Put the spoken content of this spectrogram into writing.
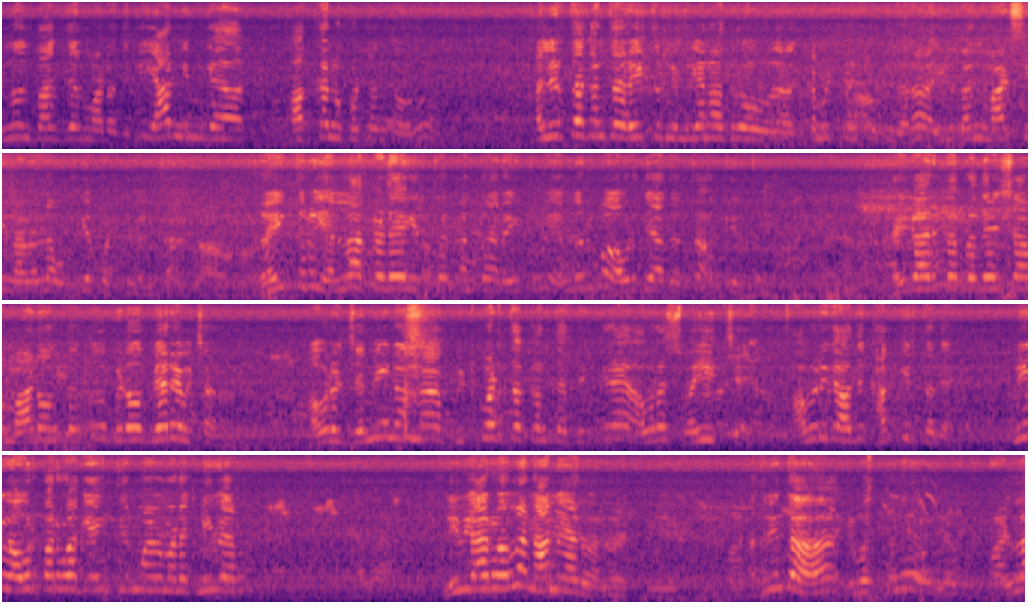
ಇನ್ನೊಂದು ಭಾಗದಲ್ಲಿ ಮಾಡೋದಕ್ಕೆ ಯಾರು ನಿಮಗೆ ಹಕ್ಕನ್ನು ಕೊಟ್ಟಂಥವ್ರು ಅಲ್ಲಿರ್ತಕ್ಕಂಥ ರೈತರು ನಿಮ್ಗೇನಾದರೂ ಕಮಿಟ್ಮೆಂಟ್ ಕೊಟ್ಟಿದ್ದಾರಾ? ಇಲ್ಲಿ ಬಂದು ಮಾಡಿಸಿ, ನಾವೆಲ್ಲ ಒಪ್ಪಿಗೆ ಕೊಡ್ತೀವಿ ಅಂತ. ರೈತರು ಎಲ್ಲ ಕಡೆ ಇರ್ತಕ್ಕಂಥ ರೈತರು ಎಲ್ಲರಿಗೂ ಅವ್ರದ್ದೇ ಆದಂಥ ಹಕ್ಕಿರ್ತದೆ ಕೈಗಾರಿಕಾ ಪ್ರದೇಶ ಮಾಡುವಂಥದ್ದು ಬಿಡೋದು ಬೇರೆ ವಿಚಾರ. ಅವರ ಜಮೀನನ್ನು ಬಿಟ್ಕೊಡ್ತಕ್ಕಂಥದ್ದಕ್ಕೆ ಅವರ ಸ್ವಇಚ್ಛೆ ಅವರಿಗೆ ಅದಕ್ಕೆ ಹಕ್ಕಿರ್ತದೆ ನೀವು ಅವ್ರ ಪರವಾಗಿ ಹೆಂಗೆ ತೀರ್ಮಾನ ಮಾಡೋಕ್ಕೆ ನೀವು ಯಾರು? ನೀವು ಯಾರು ಅಲ್ಲ, ನಾನು ಯಾರು ಅಲ್ಲ? ಅದರಿಂದ ಇವತ್ತು ಎಲ್ಲ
